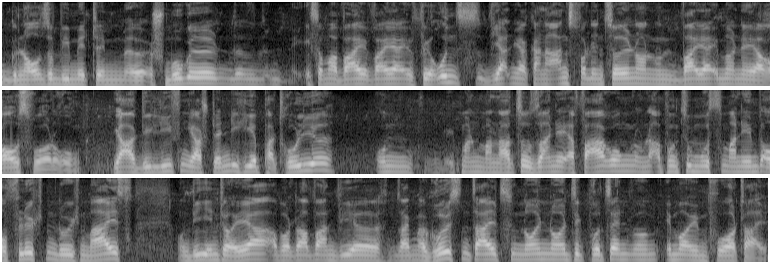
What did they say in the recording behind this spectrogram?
genauso wie mit dem äh, Schmuggel. Ich sag mal, war, war ja für uns, wir hatten ja keine Angst vor den Zöllnern und war ja immer eine Herausforderung. Ja, die liefen ja ständig hier Patrouille. Und ich meine, man hat so seine Erfahrungen und ab und zu musste man eben auch flüchten durch den Mais und die hinterher. Aber da waren wir, sag mal, größtenteils zu 99 Prozent immer im Vorteil.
